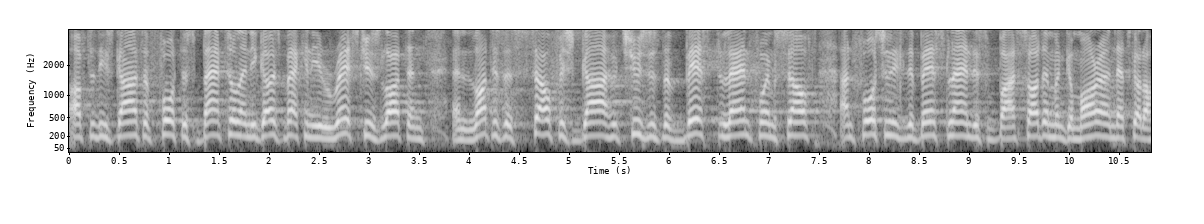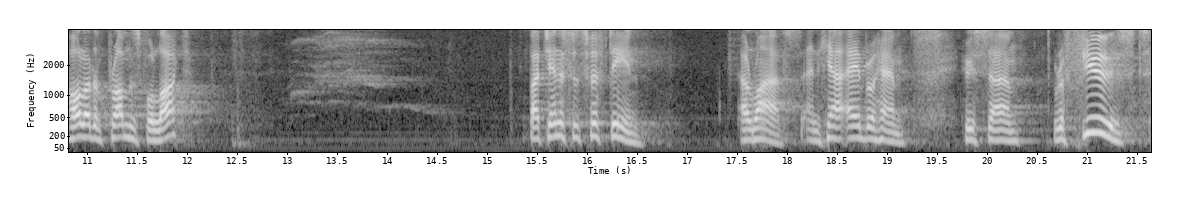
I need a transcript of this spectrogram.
after these guys have fought this battle. And he goes back and he rescues Lot. And, and Lot is a selfish guy who chooses the best land for himself. Unfortunately, the best land is by Sodom and Gomorrah, and that's got a whole lot of problems for Lot. But Genesis 15 arrives, and here Abraham, who's um, refused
